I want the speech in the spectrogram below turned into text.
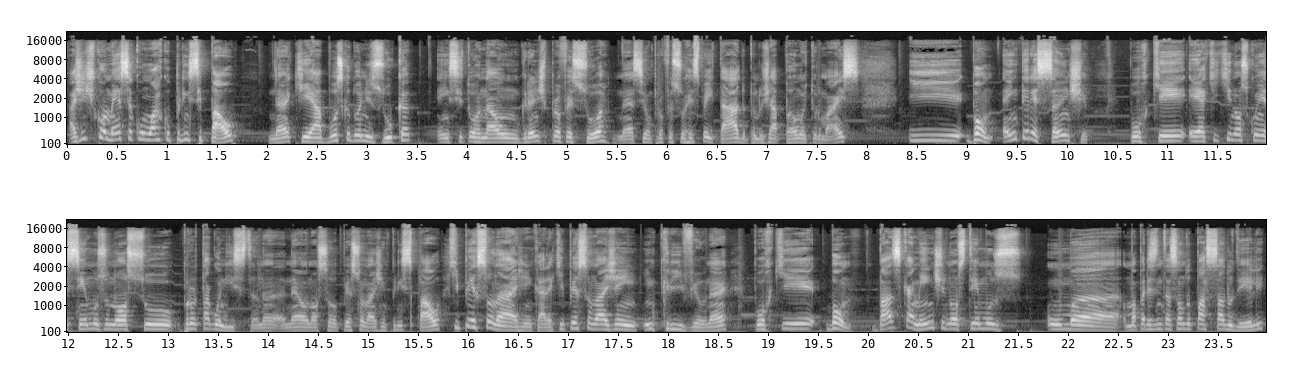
A gente começa com o arco principal, né, que é a busca do Onizuka em se tornar um grande professor, né, ser um professor respeitado pelo Japão e tudo mais. E, bom, é interessante porque é aqui que nós conhecemos o nosso protagonista, né, né? O nosso personagem principal. Que personagem, cara, que personagem incrível, né? Porque, bom, basicamente nós temos uma, uma apresentação do passado dele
